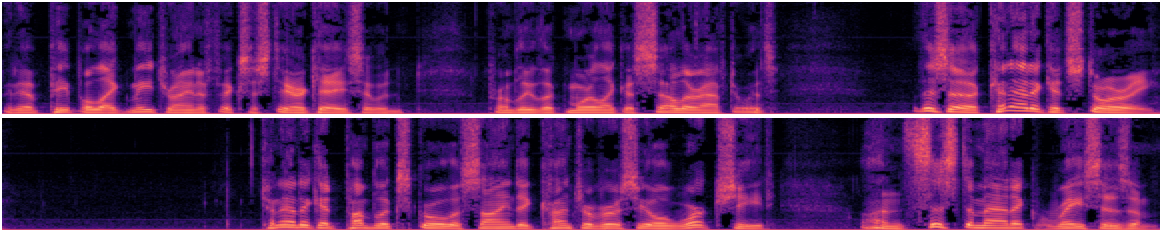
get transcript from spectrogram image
We'd have people like me trying to fix a staircase. It would probably look more like a cellar afterwards. This is a Connecticut story. Connecticut Public School assigned a controversial worksheet on systematic racism.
